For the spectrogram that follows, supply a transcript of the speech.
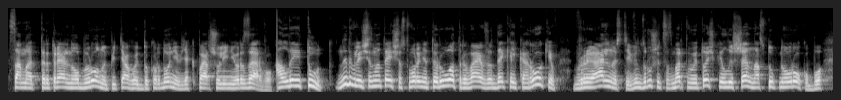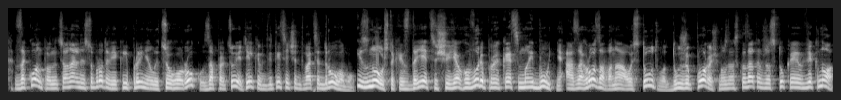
Саме територіальну оборону підтягують до кордонів як першу лінію резерву. Але і тут, не дивлячись на те, що створення ТРО триває вже декілька років. В реальності він зрушиться з мертвої точки лише наступного року, бо закон про національний супротив, який прийняли цього року, запрацює тільки в 2022-му. І знову ж таки здається, що я говорю про якесь майбутнє, а загроза вона ось тут, от, дуже поруч, можна сказати, вже стукає в вікно.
